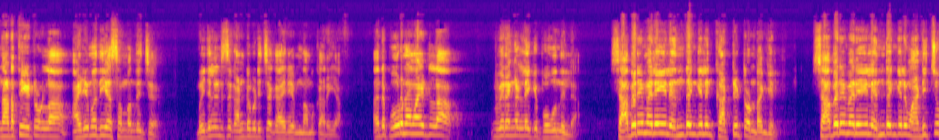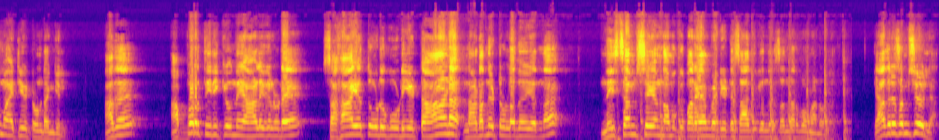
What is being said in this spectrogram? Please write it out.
നടത്തിയിട്ടുള്ള അഴിമതിയെ സംബന്ധിച്ച് വിജിലൻസ് കണ്ടുപിടിച്ച കാര്യം നമുക്കറിയാം. അതിന്റെ പൂർണമായിട്ടുള്ള വിവരങ്ങളിലേക്ക് പോകുന്നില്ല. ശബരിമലയിൽ എന്തെങ്കിലും കട്ടിട്ടുണ്ടെങ്കിൽ ശബരിമലയിൽ എന്തെങ്കിലും അടിച്ചു മാറ്റിയിട്ടുണ്ടെങ്കിൽ അത് അപ്പുറത്തിരിക്കുന്ന ആളുകളുടെ സഹായത്തോടു കൂടിയിട്ടാണ് നടന്നിട്ടുള്ളത് എന്ന് നിസ്സംശയം നമുക്ക് പറയാൻ വേണ്ടിയിട്ട് സാധിക്കുന്ന ഒരു സന്ദർഭമാണുള്ളത്. യാതൊരു സംശയവുമില്ല.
